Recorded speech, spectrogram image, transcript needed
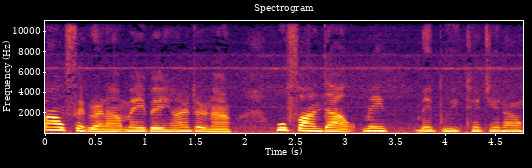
I'll figure it out. Maybe I don't know. We'll find out. Maybe maybe we could you know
